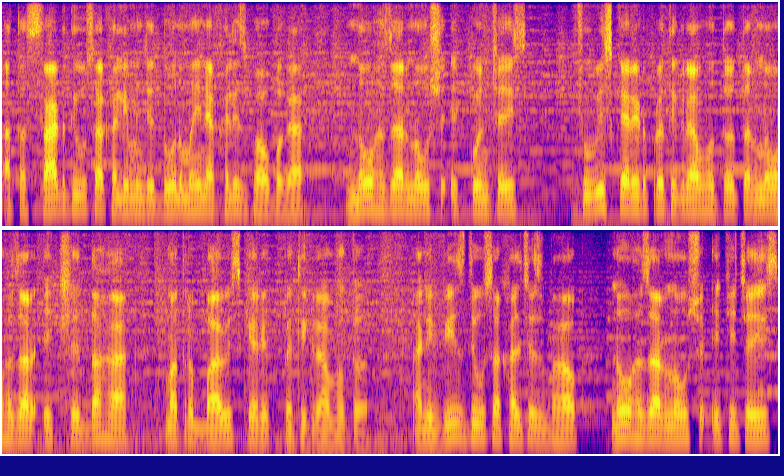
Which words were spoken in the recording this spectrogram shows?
आता साठ दिवसाखाली म्हणजे दोन महिन्याखालीच भाव बघा. नऊ हजार नऊशे एकोणचाळीस चोवीस कॅरेट प्रतिग्राम होतं तर नऊ हजार एकशे दहा मात्र बावीस कॅरेट प्रतिग्राम होतं. आणि वीस दिवसाखालचेच भाव नऊ हजार नऊशे एक्केचाळीस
